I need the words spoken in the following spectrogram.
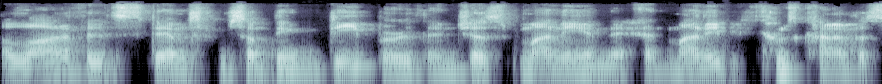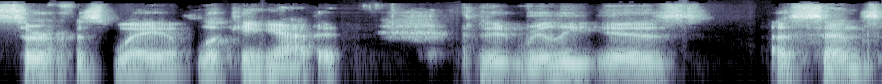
a lot of it stems from something deeper than just money, and, and money becomes kind of a surface way of looking at it. That it really is a sense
